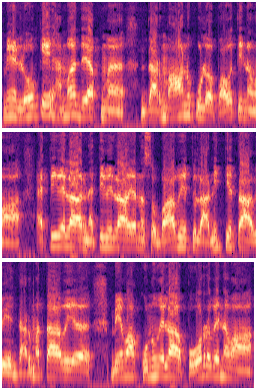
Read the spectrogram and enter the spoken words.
මේ ලෝකේ හැම දෙයක්ම ධර්මානුකූලව පවතිනවා. ඇති වෙලා නැති වෙලා යන ස්වභාවය තුල අනිත්‍යතාවයේ ධර්මතාවය මේවා කුණු වෙලා පෝර වෙනවා,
